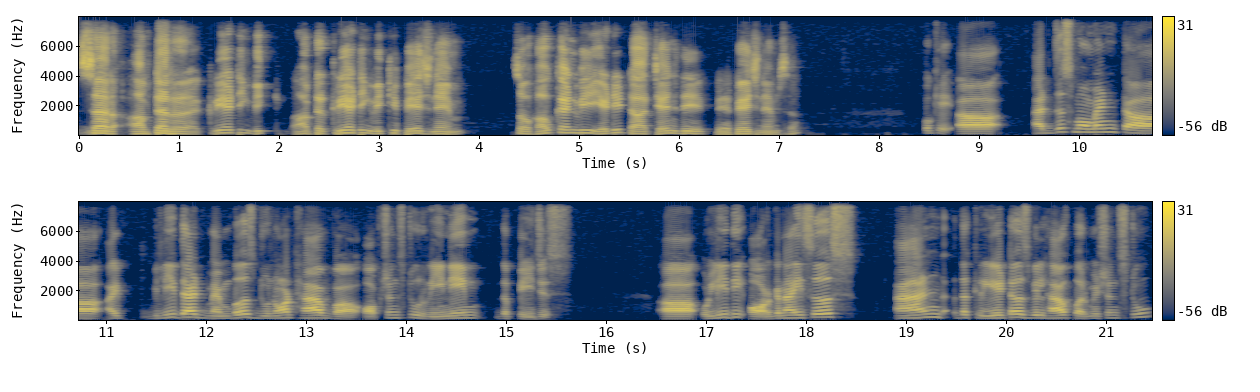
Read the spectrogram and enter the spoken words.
Sir, after uh, creating wiki, after creating wiki page name, so how can we edit or change the page name, sir? Okay, uh, at this moment, uh, I believe that members do not have uh, options to rename the pages. Uh, only the organizers and the creators will have permissions to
